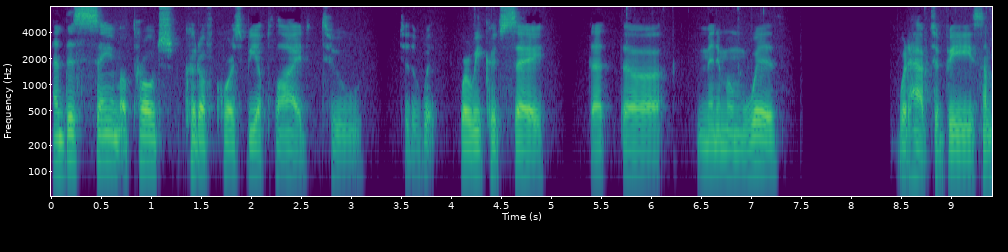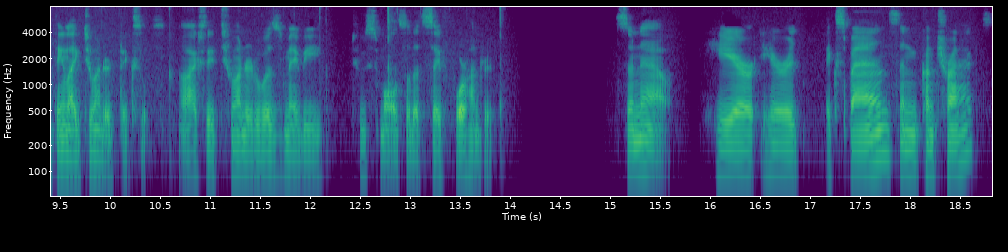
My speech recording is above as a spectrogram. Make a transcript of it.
And this same approach could, of course, be applied to, to the width, where we could say that the minimum width would have to be something like 200 pixels. Well, actually, 200 was maybe too small, so let's say 400. So now, here, here it expands and contracts,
